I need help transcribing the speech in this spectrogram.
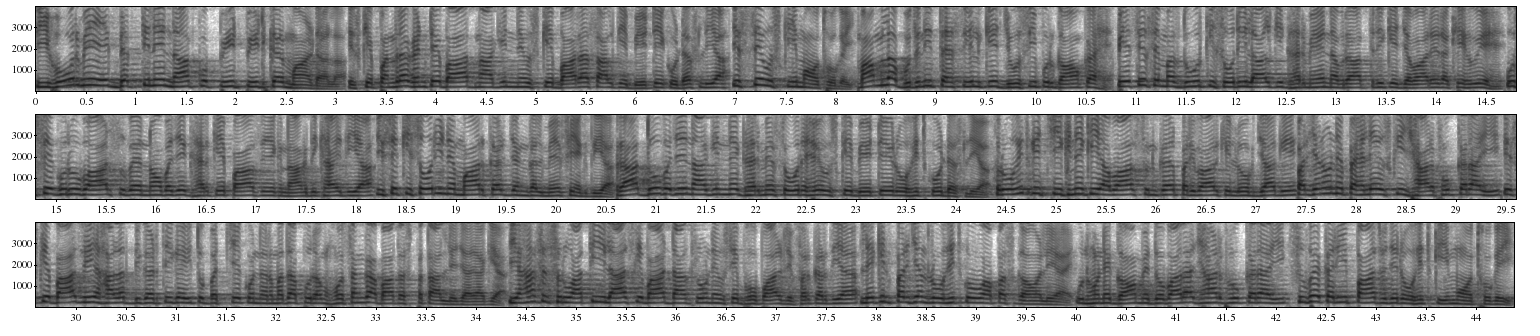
सीहोर में एक व्यक्ति ने नाग को पीट पीट कर मार डाला। इसके पंद्रह घंटे बाद नागिन ने उसके बारह साल के बेटे को डस लिया। इससे उसकी मौत हो गई। मामला बुधनी तहसील के जोशीपुर गाँव का है। पेशे से मजदूर किशोरी लाल के घर में नवरात्रि के जवारे रखे हुए हैं। उसे गुरुवार सुबह नौ बजे घर के पास एक नाग दिखाई दिया। इसे किशोरी ने मार कर जंगल में फेंक दिया। रात दो बजे नागिन ने घर में सो रहे उसके बेटे रोहित को डस लिया। रोहित के चीखने की आवाज़ सुनकर परिवार के लोग जागे। परिजनों ने पहले उसकी झाड़ फूक कराई। इसके बाद भी हालत बिगड़ती गई तो बच्चे को नर्मदापुरम होशंगाबाद अस्पताल ले जाया गया। यहाँ से शुरुआती इलाज के बाद डॉक्टरों ने उसे भोपाल रेफर कर दिया, लेकिन परिजन रोहित को वापस गाँव ले आए। उन्होंने गाँव में दोबारा झाड़ फूक कराई। सुबह करीब पाँच बजे रोहित की मौत हो गई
